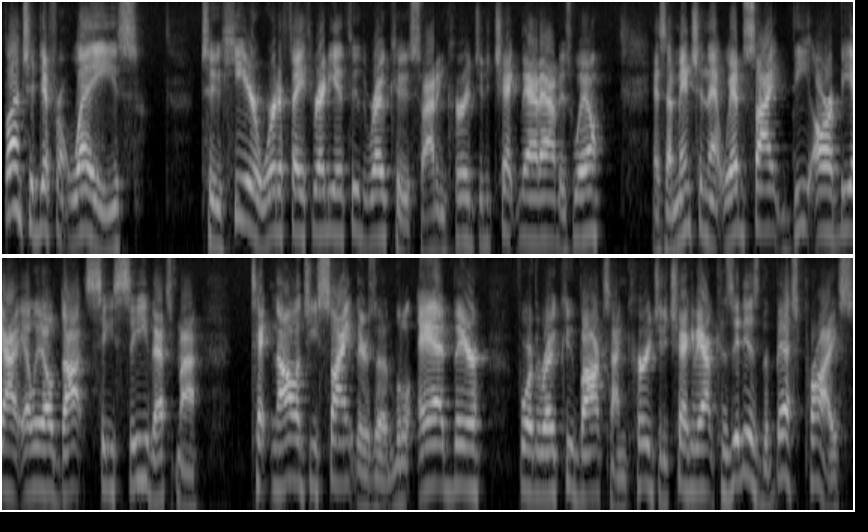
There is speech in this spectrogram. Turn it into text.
bunch of different ways to hear Word of Faith Radio through the Roku. So I'd encourage you to check that out as well. As I mentioned, that website, drbill.cc, that's my technology site. There's a little ad there for the Roku box. I encourage you to check it out because it is the best price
